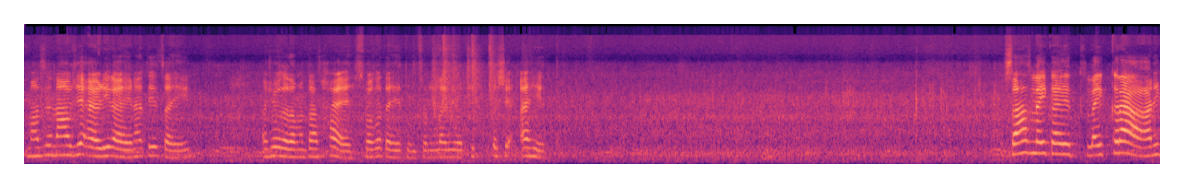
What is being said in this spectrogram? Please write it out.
माझं नाव जे आय आहे ना तेच आहे. अशोक दादा म्हणतात हाय स्वागत आहे तुमचं लाईव्हवरती कसे आहेत? सहाच लाईक आहेत. लाईक करा आणि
